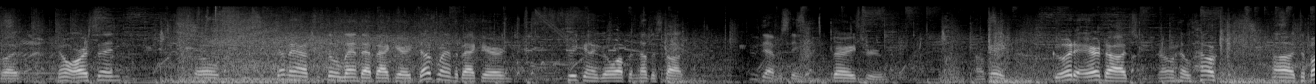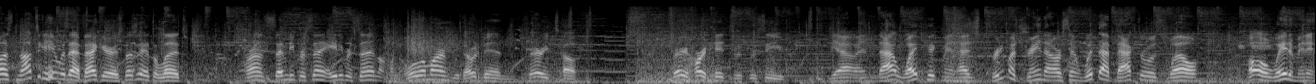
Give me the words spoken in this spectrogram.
but no arson, So gonna have to still land that back air. He does land the back air. And Tweek gonna go up another stock. Too devastating. Very true. Okay, good air dodge. No, allow uh, to Buzz not to get hit with that back air, especially at the ledge. Around 70%, 80% on Olimar, that would have been very tough. Very hard hit to receive. Yeah, and that white Pikmin has pretty much drained that Arsene with that back throw as well. Uh oh wait a minute.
